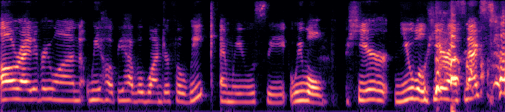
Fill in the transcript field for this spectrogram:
All right, everyone. We hope you have a wonderful week, and we will see. We will hear. You will hear us next time.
